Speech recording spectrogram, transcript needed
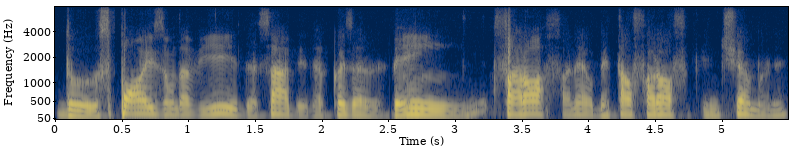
dos poison da vida, sabe? Da coisa bem farofa, né? O metal farofa que a gente chama, né?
